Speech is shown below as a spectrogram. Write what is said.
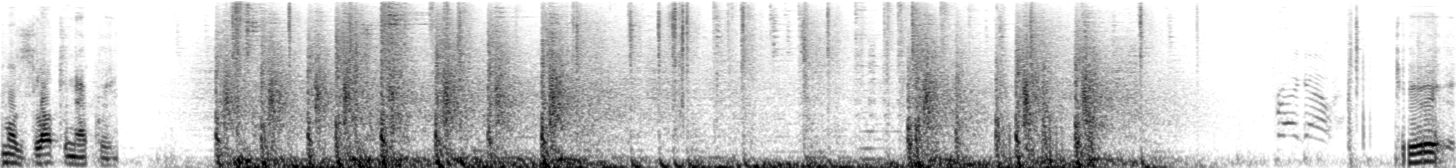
Има злато някой. que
